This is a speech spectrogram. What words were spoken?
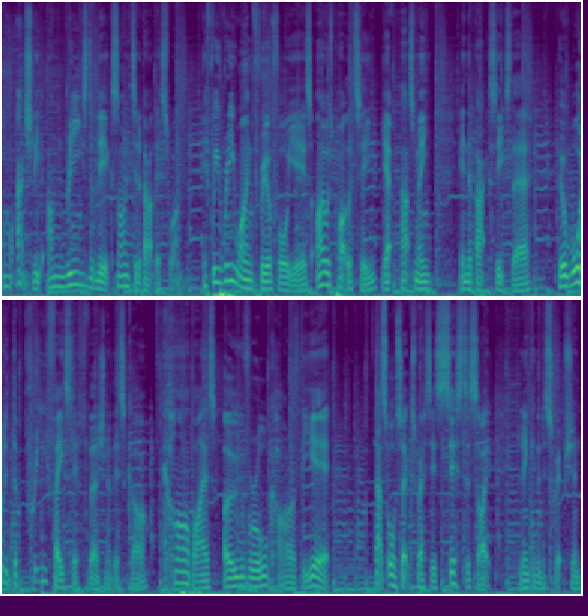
well, actually unreasonably excited about this one. If we rewind three or four years, I was part of the team, yep, that's me, in the back seats there, who awarded the pre facelift version of this car Carbuyer's overall car of the year. That's Auto Express's sister site, link in the description,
